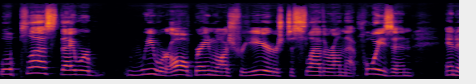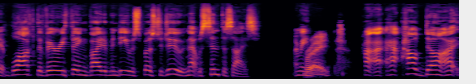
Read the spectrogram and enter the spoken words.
Well, plus they were, we were all brainwashed for years to slather on that poison, and it blocked the very thing vitamin D was supposed to do, and that was synthesize. I mean, right. How, how dumb. I,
